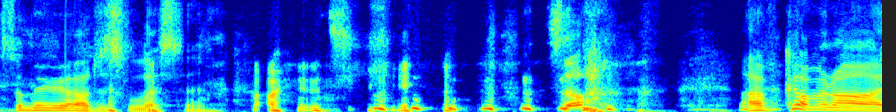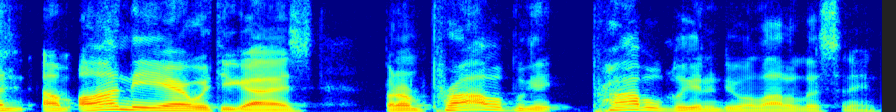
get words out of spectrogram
So maybe I'll just listen. So I'm coming on, I'm on the air with you guys, but I'm probably, probably going to do a lot of listening.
